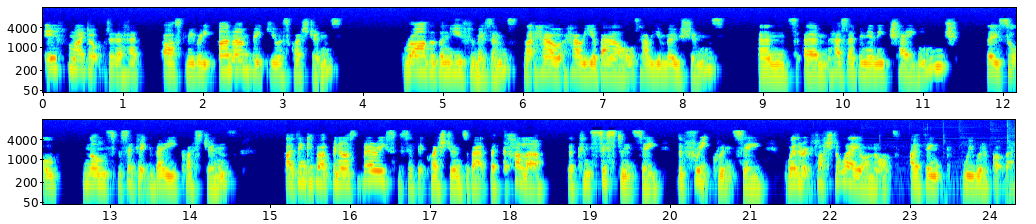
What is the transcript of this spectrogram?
if my doctor had asked me really unambiguous questions rather than euphemisms like how how are your bowels, how are your motions, and um, has there been any change? those sort of non-specific, vague questions. I think if I'd been asked very specific questions about the color, the consistency, the frequency, whether it flashed away or not, I think we would have got there.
